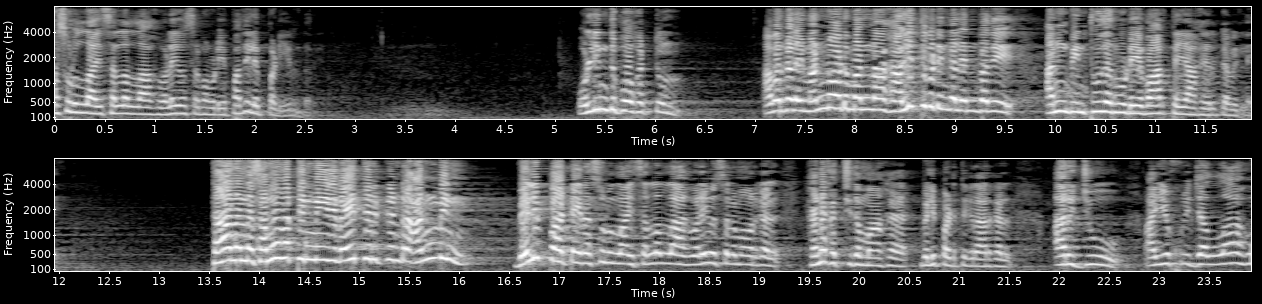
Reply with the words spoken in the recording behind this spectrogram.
ரசூலுல்லாஹி ஸல்லல்லாஹு அலைஹி வஸல்லம் பதில் எப்படி இருந்தது? ஒளிந்து போகட்டும். அவர்களை மண்ணோடு மண்ணாக அழித்து விடுங்கள் என்பது அன்பின் தூதர்களுடைய வார்த்தையாக இருக்கவில்லை. தான் அந்த சமூகத்தின் மீது வைத்திருக்கின்ற அன்பின் வெளிப்பாட்டை ரசூலுல்லாய் ஸல்லல்லாஹு வலைவசலம் அவர்கள் கனகச்சிதமாக வெளிப்படுத்துகிறார்கள். அர்ஜு அயுஹ்ரிஜ் அல்லாஹு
